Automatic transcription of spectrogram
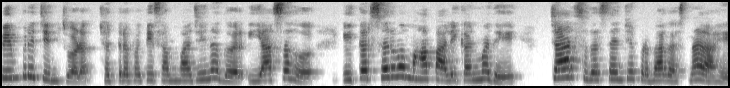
पिंपरी चिंचवड छत्रपती संभाजीनगर यासह इतर सर्व महापालिकांमध्ये चार सदस्यांचे प्रभाग असणार आहेत.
